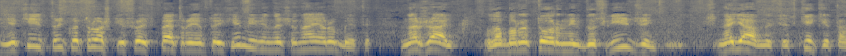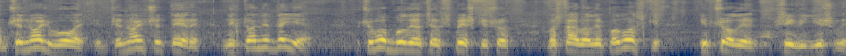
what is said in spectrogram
Які тільки трошки щось петрає в той хімії, він починає робити. На жаль, лабораторних досліджень наявності, скільки там, чи 0,8, чи 0,4, ніхто не дає. Чого були оце вспишки, що поставили полоски і пчоли всі відійшли?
